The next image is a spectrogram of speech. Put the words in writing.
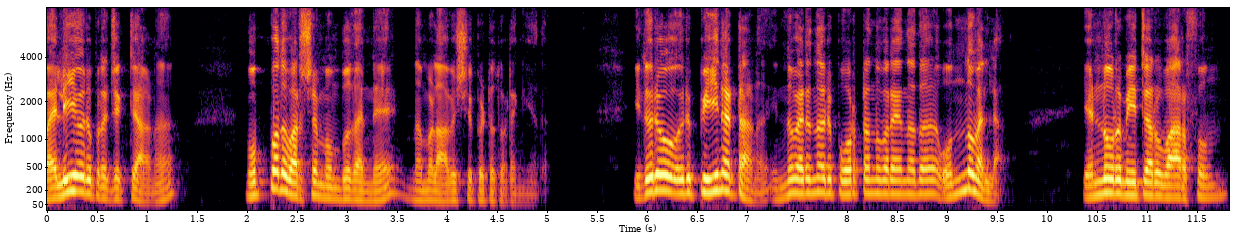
വലിയൊരു പ്രൊജക്റ്റാണ് മുപ്പത് വർഷം മുമ്പ് തന്നെ നമ്മൾ ആവശ്യപ്പെട്ടു തുടങ്ങിയത്. ഇതൊരു ഒരു പീനട്ടാണ്. ഇന്ന് വരുന്ന ഒരു പോർട്ട് എന്ന് പറയുന്നത് ഒന്നുമല്ല. എണ്ണൂറ് മീറ്റർ വാർഫും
